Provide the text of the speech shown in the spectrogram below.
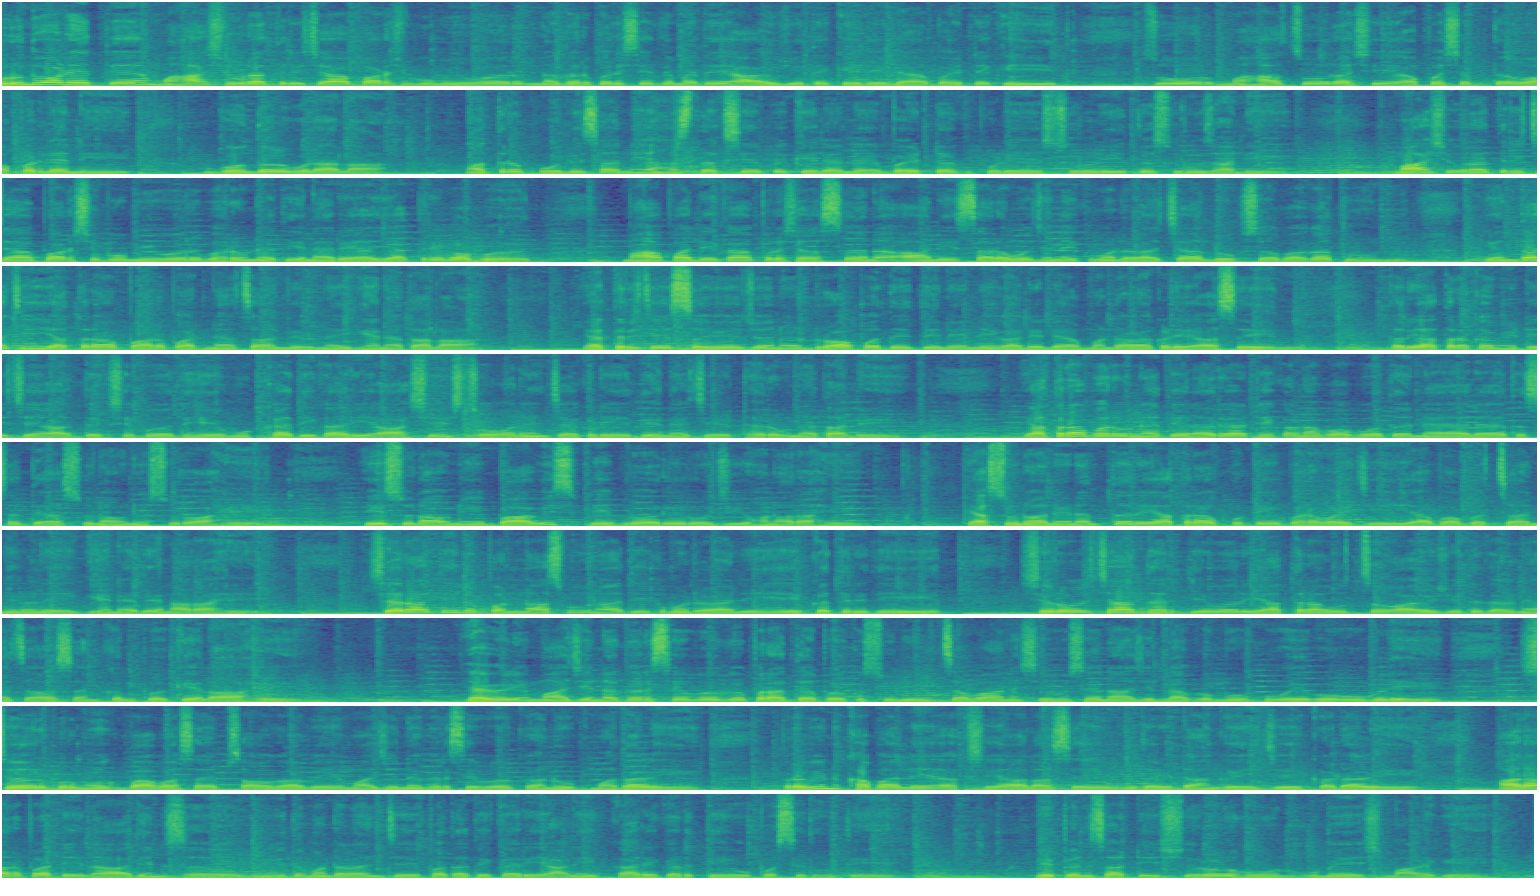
कुरुंदवाड येथे महाशिवरात्रीच्या पार्श्वभूमीवर नगर परिषदेमध्ये आयोजित केलेल्या बैठकीत चोर महाचोर असे अपशब्द वापरल्याने गोंधळ उडाला. मात्र पोलिसांनी हस्तक्षेप केल्याने बैठक पुढे सुरळीत सुरू झाली. महाशिवरात्रीच्या पार्श्वभूमीवर भरवण्यात येणाऱ्या यात्रेबाबत महापालिका प्रशासन आणि सार्वजनिक मंडळाच्या लोकसहभागातून यंदाची यात्रा पार पाडण्याचा निर्णय घेण्यात आला. यात्रेचे संयोजन ड्रॉ पद्धतीने निघालेल्या मंडळाकडे असेल तर यात्रा कमिटीचे अध्यक्षपद हे मुख्याधिकारी आशिष चव्हाण यांच्याकडे देण्याचे ठरवण्यात आले. यात्रा भरवण्यात येणाऱ्या ठिकाणाबाबत न्यायालयात सध्या सुनावणी सुरू आहे. ही सुनावणी बावीस फेब्रुवारी रोजी होणार आहे. या सुनावणीनंतर यात्रा कुठे भरवायची याबाबतचा निर्णय घेण्यात येणार आहे. शहरातील पन्नासहून अधिक मंडळांनी एकत्रित येत शिरोळच्या धर्तीवर यात्रा उत्सव आयोजित करण्याचा संकल्प केला आहे. यावेळी माजी नगरसेवक प्राध्यापक सुनील चव्हाण शिवसेना जिल्हाप्रमुख वैभव उगडे शहर प्रमुख बाबासाहेब सावगावे माजी नगरसेवक अनुप मदाळे प्रवीण खबाले अक्षय आलासे उदय डांगे जय कडाळे आर आर पाटील आदींसह विविध मंडळांचे पदाधिकारी आणि कार्यकर्ते उपस्थित होते. वेपेनसाठी शिरोळहून उमेश माळगे.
